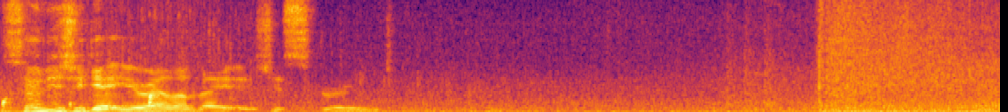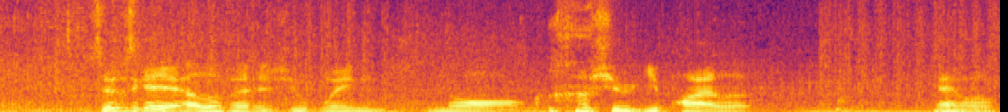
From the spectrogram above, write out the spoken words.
As soon as you get your elevators, you're screwed. As soon as you get your elevators, your wing, nor shoot your pilot. Yeah, well.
